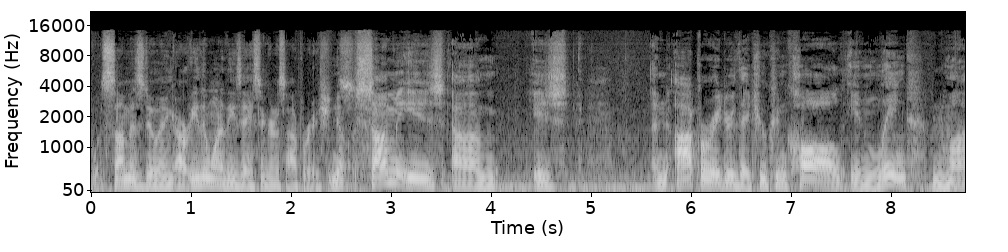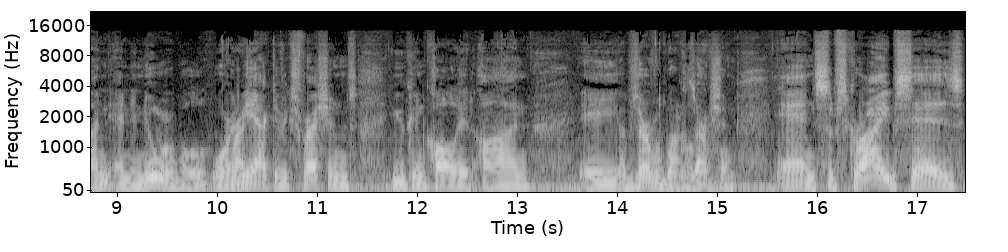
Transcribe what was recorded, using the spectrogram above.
What sum is doing are either one of these asynchronous operations. No, sum is um, is an operator that you can call in LINQ on an enumerable, or in Mm-hmm. Right. reactive expressions, you can call it on a observable On collection. And subscribe says.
